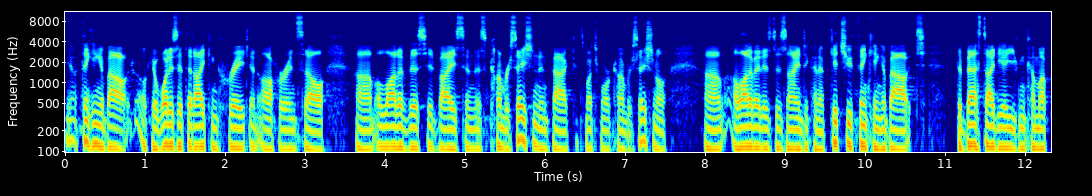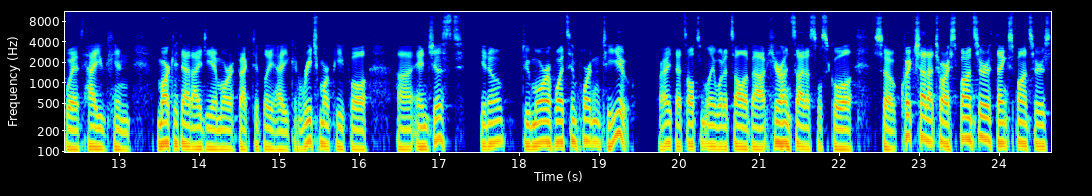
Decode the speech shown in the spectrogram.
you know, thinking about okay, what is it that I can create and offer and sell? Um, a lot of this advice and this conversation, in fact, it's much more conversational. Um, a lot of it is designed to kind of get you thinking about the best idea you can come up with, how you can market that idea more effectively, how you can reach more people, uh, and just you know do more of what's important to you right? That's ultimately what it's all about here on Side Hustle School. So, quick shout out to our sponsor. Thanks, sponsors.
